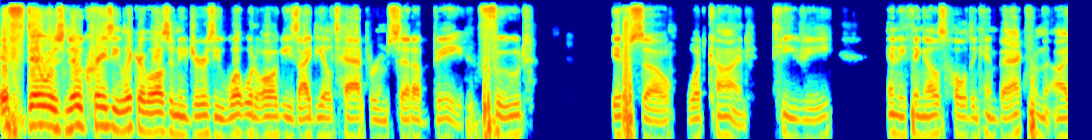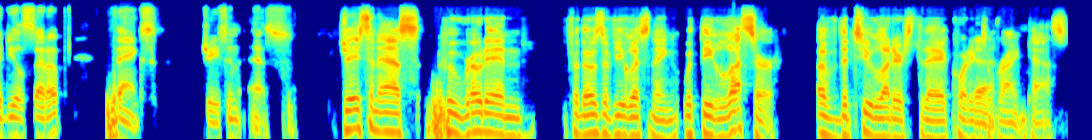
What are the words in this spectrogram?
If there was no crazy liquor laws in New Jersey, what would Augie's ideal tap room setup be? Food? If so, what kind? TV? Anything else holding him back from the ideal setup? Thanks, Jason S. Jason S, who wrote in for those of you listening with the lesser of the two letters today, according to Brian Cass.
